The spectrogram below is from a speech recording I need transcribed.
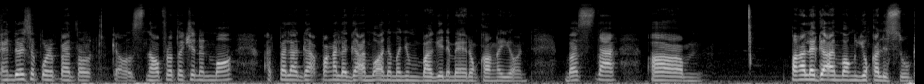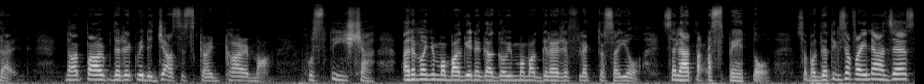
And there's a four pentacles. No, protectionan mo at palaga, pangalagaan mo ano man yung bagay na meron ka ngayon. Basta, um, pangalagaan mo ang iyong kalusugan. No, power of direct with the justice card, karma hustisya. Ano man yung mga bagay na gagawin mo magre-reflecto sa iyo sa lahat ng aspeto. So pagdating sa finances,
